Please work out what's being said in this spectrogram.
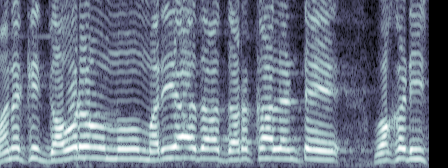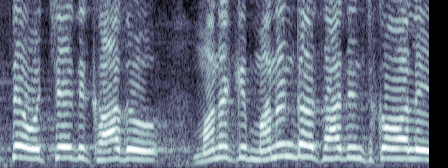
మనకి గౌరవము మర్యాద దొరకాలంటే ఒకడు ఇస్తే వచ్చేది కాదు. మనకి మనంగా సాధించుకోవాలి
